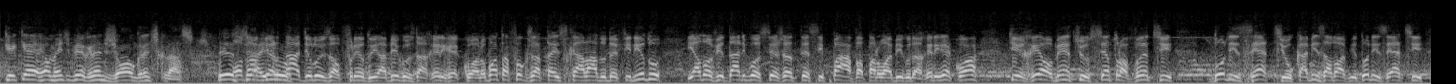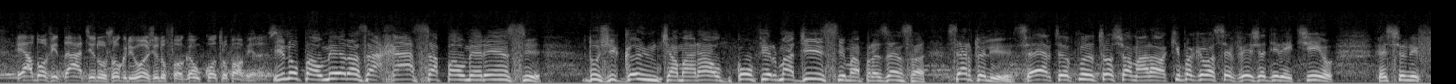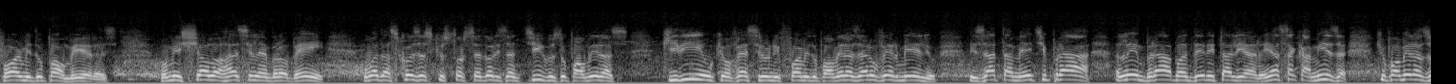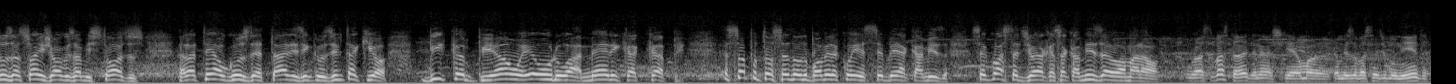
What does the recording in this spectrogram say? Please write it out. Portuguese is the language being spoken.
porque quer realmente ver grandes jogos, grandes clássicos. Esse a verdade, o... Luiz Alfredo e amigos da Rede Record. O Botafogo já está escalado, definido. E a novidade você já antecipava para o amigo da Rede Record que realmente o centroavante Donizete, o camisa 9 Donizete, é a novidade no jogo de hoje no Fogão contra o Palmeiras. E no Palmeiras, a raça palmeirense do gigante Amaral, confirmadíssima a presença, certo Eli? Certo, eu trouxe o Amaral aqui para que você veja direitinho esse uniforme do Palmeiras. O Michel Lohan se lembrou bem, uma das coisas que os torcedores antigos do Palmeiras queriam que houvesse no uniforme do Palmeiras era o vermelho, exatamente para lembrar a bandeira italiana. E essa camisa que o Palmeiras usa só em jogos amistosos, ela tem alguns detalhes, inclusive está aqui, ó, bicampeão Euro América Cup. É só para o torcedor do Palmeiras conhecer bem a camisa. Você gosta de jogar com essa camisa, Amaral? Gosto bastante, né? Acho que é uma camisa bastante bonita.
